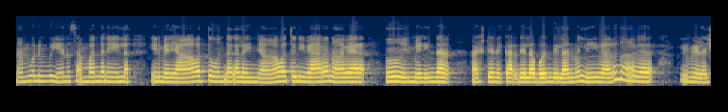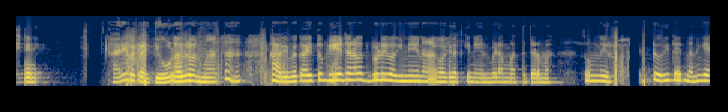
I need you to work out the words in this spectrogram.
ನಮಗೂ ನಿಮಗೂ ಏನು ಸಂಬಂಧನೇ ಇಲ್ಲ. ಇನ್ಮೇಲೆ ಯಾವತ್ತೂ ಒಂದಾಗಲ್ಲ ಇನ್ಯಾವತ್ತೂ ನೀವು ಯಾರ ನಾವ್ಯಾರ ಹ್ಞೂ ಇನ್ಮೇಲಿಂದ ಅಷ್ಟೇ ಕರೆದಿಲ್ಲ, ಬಂದಿಲ್ಲ ಅಂದಮೇಲೆ ನೀವ್ಯಾರು ನಾವ್ಯಾರ ಇನ್ಮೇಲೆ ಅಷ್ಟೇ ಕರಿಬೇಕಾಯ್ತು, ಇವಳಾದ್ರೂ ಒಂದು ಮಾತು. ಕರಿಬೇಕಾಯ್ತು ಬೇಜಾರಾಗೋದು ಬಿಡು ಇವಾಗ ಇನ್ನೇನು ಆಗೋಗಿರೋದಕ್ಕೆ ಏನು ಬಿಡಮ್ಮ ಮತ್ತೆ ಚಡಮ್ಮ. ಸುಮ್ಮನಿರು ಎಷ್ಟು ಉರಿತೈತೆ ನನಗೆ.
